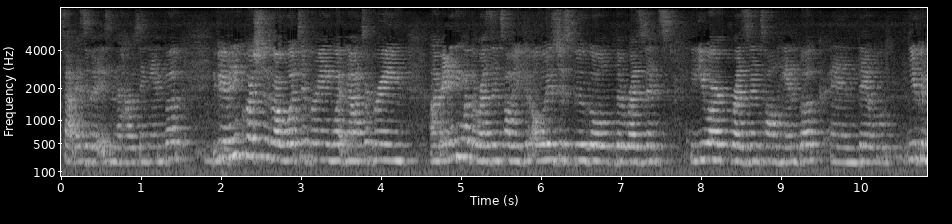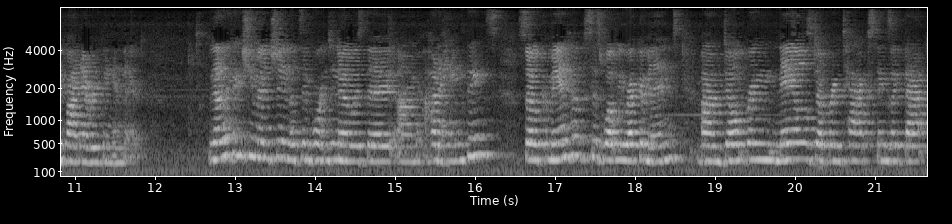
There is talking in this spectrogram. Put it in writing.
size of it is in the housing handbook. If you have any questions about what to bring, what not to bring, um, anything about the residence hall, you can always just Google the residence, the UARK residence hall handbook, and they will, you can find everything in there. Another thing she mentioned that's important to know is the um, how to hang things. So command hooks is what we recommend. Um, don't bring nails, don't bring tacks, things like that.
